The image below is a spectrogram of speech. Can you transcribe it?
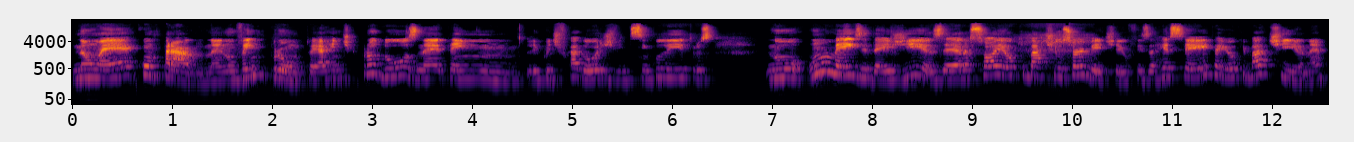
Não é comprado, né? Não vem pronto. É a gente que produz, né? Tem liquidificadores de 25 litros. No um mês e 10 dias, era só eu que batia o sorvete. Eu fiz a receita e eu que batia, né?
